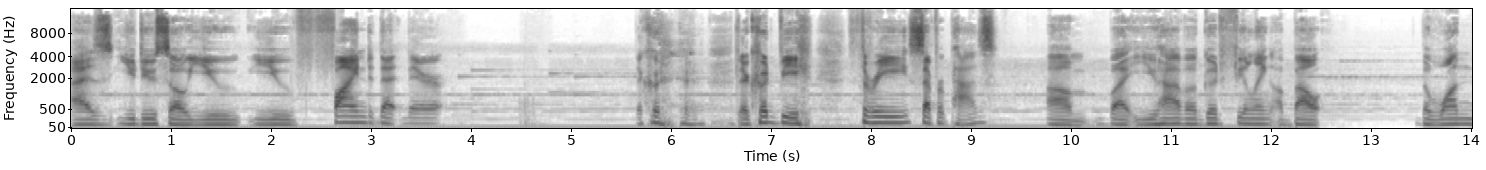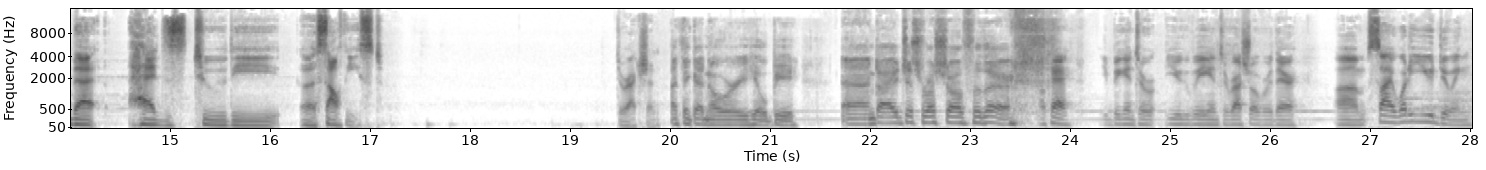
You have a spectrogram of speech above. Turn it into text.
as you do so you you find that there there could there could be three separate paths um, but you have a good feeling about the one that heads to the uh, southeast direction I think I know where he'll be, and I just rush over there. okay you begin to you begin to rush over there um, Sai, what are you doing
